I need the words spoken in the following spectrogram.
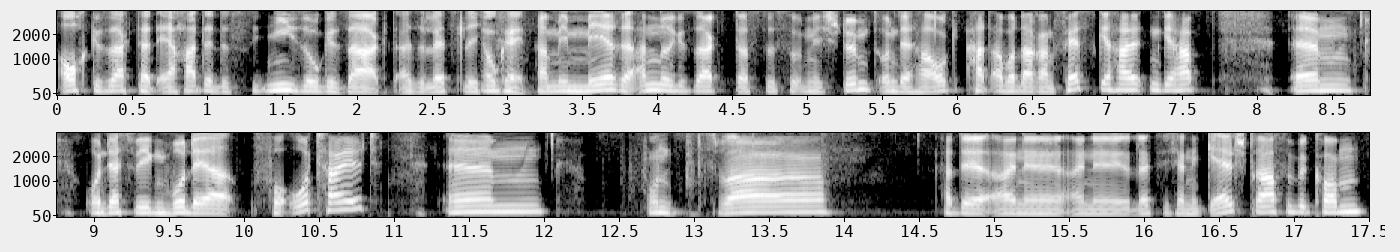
auch gesagt hat, er hatte das nie so gesagt. Also letztlich okay. haben ihm mehrere andere gesagt, dass das so nicht stimmt und der Haug hat aber daran festgehalten gehabt ähm, und deswegen wurde er verurteilt. Ähm, und zwar hat er eine, eine, letztlich eine Geldstrafe bekommen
